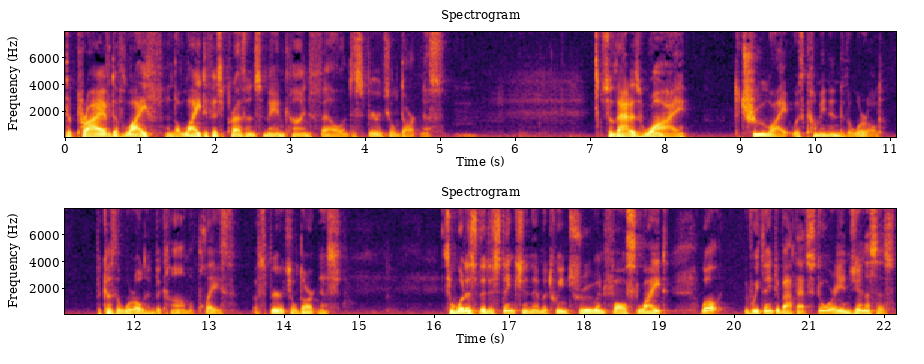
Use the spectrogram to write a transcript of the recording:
Deprived of life and the light of his presence, mankind fell into spiritual darkness. So that is why the true light was coming into the world, because the world had become a place of spiritual darkness. So, what is the distinction then between true and false light? Well, if we think about that story in Genesis,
